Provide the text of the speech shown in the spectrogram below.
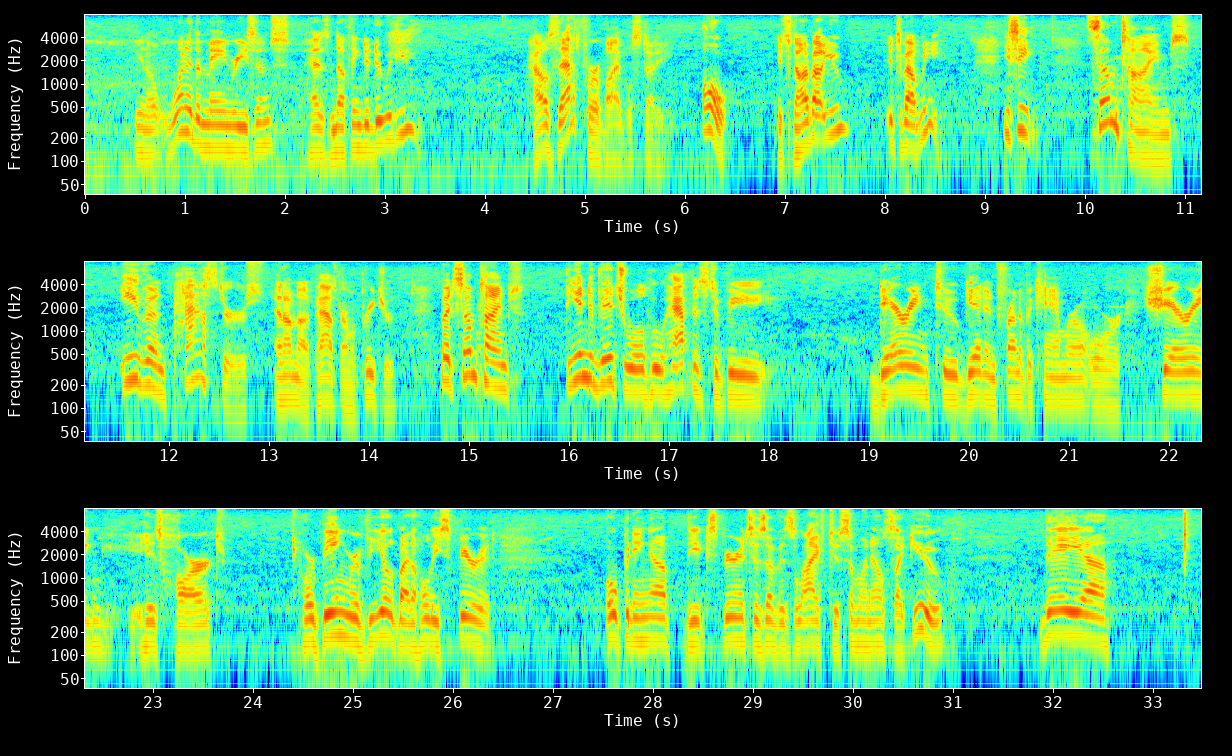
You know, one of the main reasons has nothing to do with you. How's that for a Bible study? Oh, it's not about you, it's about me. You see, sometimes even pastors, and I'm not a pastor, I'm a preacher, but sometimes the individual who happens to be daring to get in front of a camera or sharing his heart or being revealed by the Holy Spirit, opening up the experiences of his life to someone else like you, they uh,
